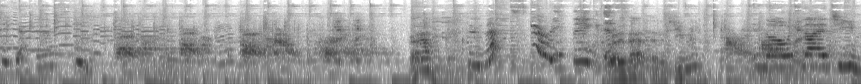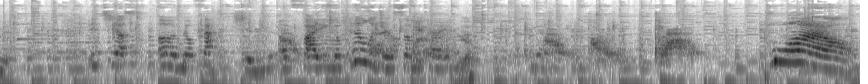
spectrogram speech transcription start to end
Together. Ah, That scary thing is what is that? An achievement? No, it's not an achievement. It's just an affection of fighting a pillager sometimes. Yeah? Yeah. Wow!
